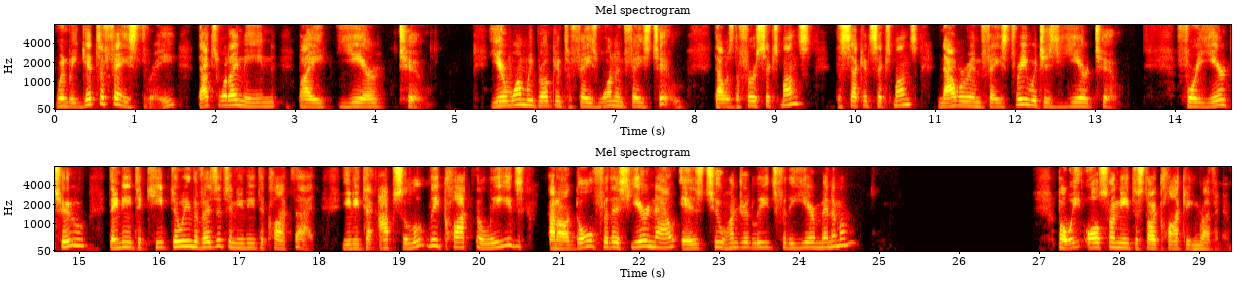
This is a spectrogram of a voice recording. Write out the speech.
When we get to phase three, that's what I mean by year two. Year one, we broke into phase one and phase two. That was the first six months, the second six months. Now we're in phase three, which is year two. For year two, they need to keep doing the visits and you need to clock that. You need to absolutely clock the leads. And our goal for this year now is 200 leads for the year minimum. But we also need to start clocking revenue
